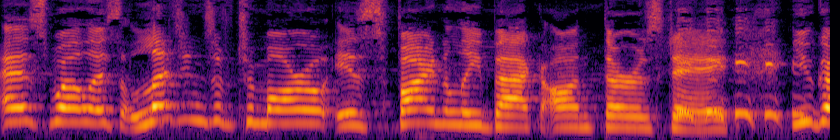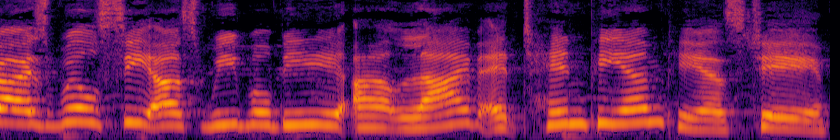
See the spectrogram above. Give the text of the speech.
as well as Legends of Tomorrow is finally back on Thursday. you guys will see us. We will be uh, live at 10 p.m. PST.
